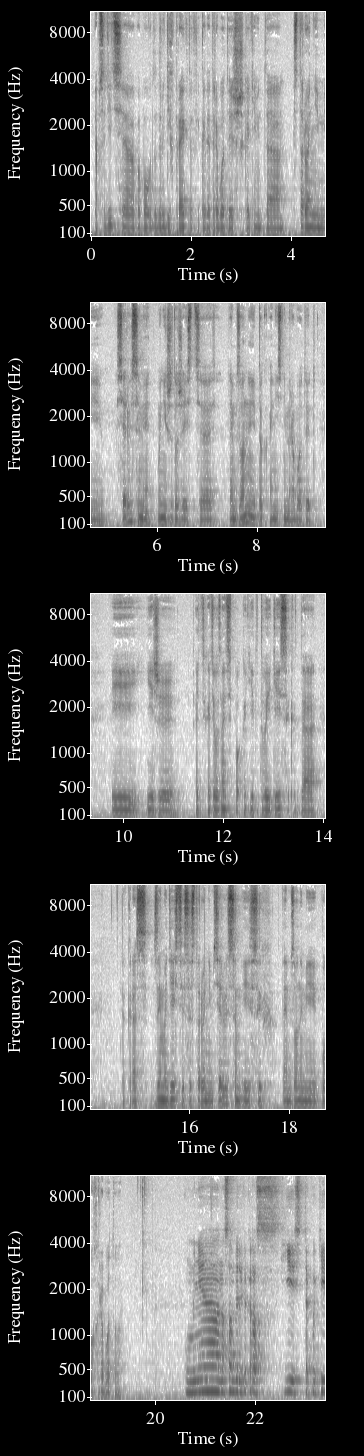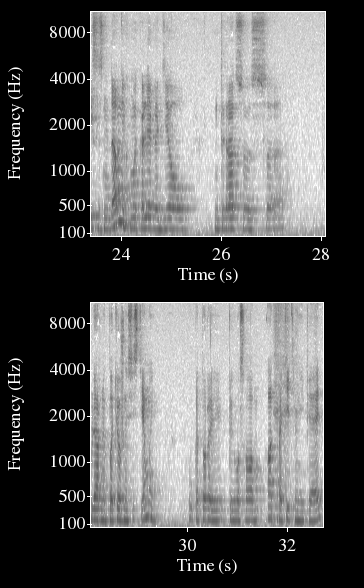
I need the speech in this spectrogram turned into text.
обсудить э, по поводу других проектов, и когда ты работаешь какими-то сторонними сервисами, у них же тоже есть э, таймзоны и то, как они с ними работают. И есть же, хотел узнать какие-то твои кейсы, когда как раз взаимодействие со сторонним сервисом и с их таймзонами плохо работало. У меня на самом деле как раз есть такой кейс из недавних. Мой коллега делал интеграцию с э, популярной платежной системой, у которой, по его словам, отвратительный API.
